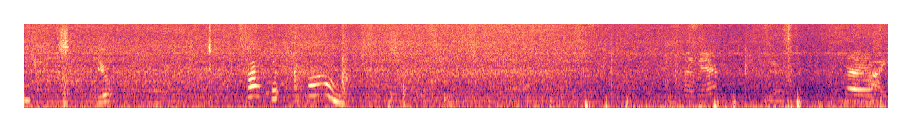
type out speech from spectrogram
You. Hi, oh. Yeah. Right.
